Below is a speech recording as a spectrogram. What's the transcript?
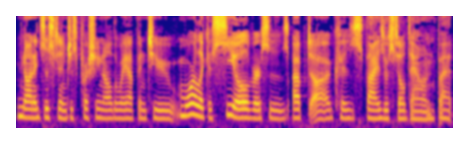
non-existent, just pushing all the way up into more like a seal versus up dog because thighs are still down, but.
